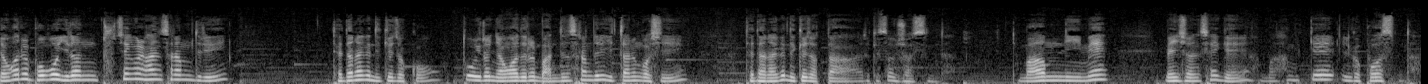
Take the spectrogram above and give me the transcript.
영화를 보고 이런 투쟁을 한 사람들이 대단하게 느껴졌고 또 이런 영화들을 만든 사람들이 있다는 것이 대단하게 느껴졌다 이렇게 써주셨습니다. 마음님의 멘션 3개 한번 함께 읽어보았습니다.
